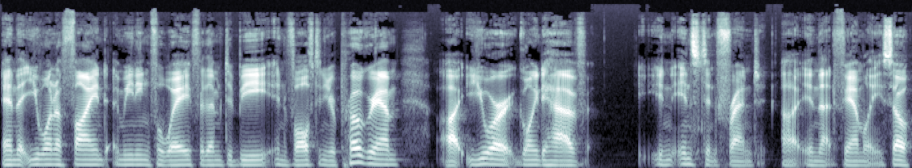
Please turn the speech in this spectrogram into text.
and that you want to find a meaningful way for them to be involved in your program, uh, you are going to have an instant friend uh, in that family. So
